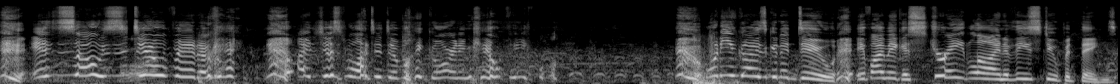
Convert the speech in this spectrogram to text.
It's so stupid, okay? I just wanted to play Gorn and kill people. What are you guys gonna do if I make a straight line of these stupid things?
